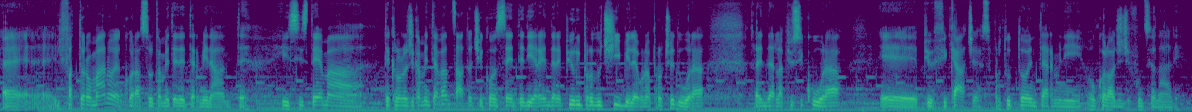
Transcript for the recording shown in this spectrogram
eh, il fattore umano è ancora assolutamente determinante. Il sistema tecnologicamente avanzato ci consente di rendere più riproducibile una procedura, renderla più sicura e più efficace, soprattutto in termini oncologici funzionali.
